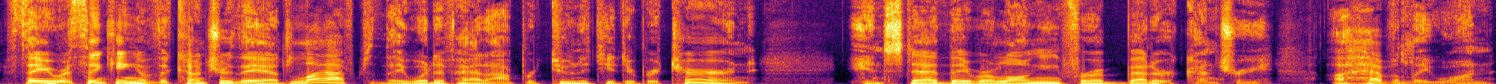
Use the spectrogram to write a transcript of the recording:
If they were thinking of the country they had left, they would have had opportunity to return. Instead, they were longing for a better country, a heavenly one.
